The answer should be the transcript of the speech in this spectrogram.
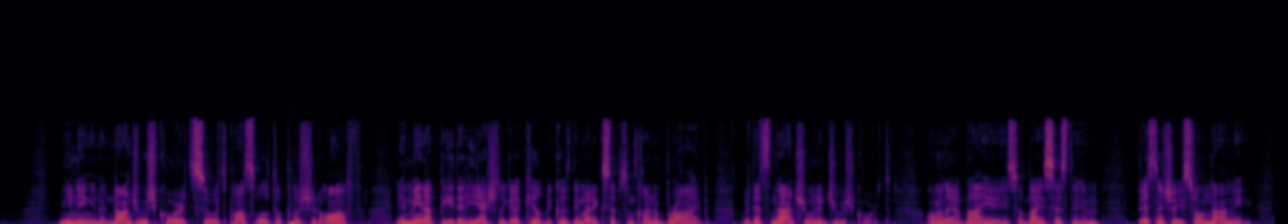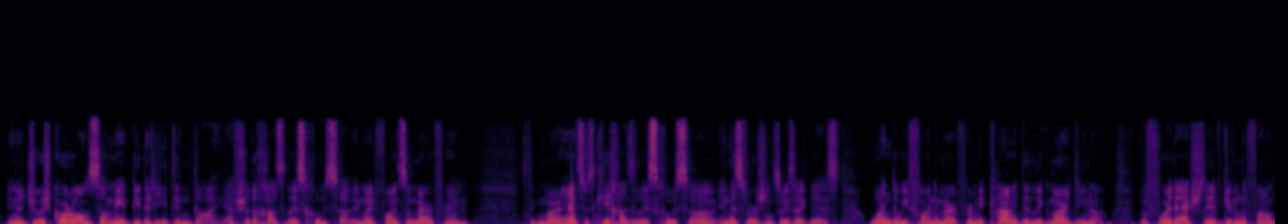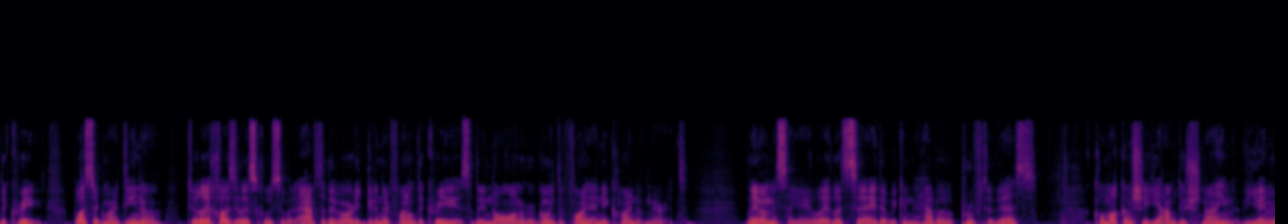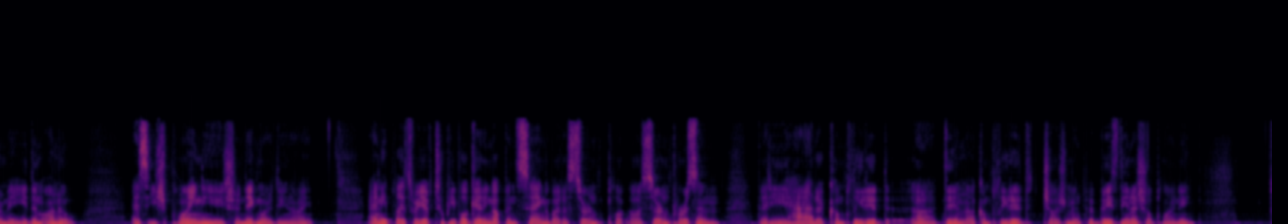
meaning in a non-Jewish court, so it's possible to push it off. It may not be that he actually got killed because they might accept some kind of bribe, but that's not true in a Jewish court. Amarle Abaye, so Abaye says to him, Bezdin Yisrael Nami. In a Jewish court also may be that he didn't die. After the Chazal is Chusa, they might find some merit for him. The Gemara answers, Ki. In this version, so he's like this. When do we find a merit for Mikami de ligmar dina? Before they actually have given the final decree. Basar gmar dina, tule. But after they've already given their final decree, so they no longer are going to find any kind of merit. Lema misayele. Let's say that we can have a proof to this. V'yemer meidim anu. Es ish shenigmar dinai. Any place where you have two people getting up and saying about a certain a certain person that he had a completed uh, din, a completed judgment, but beis din shalplani,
